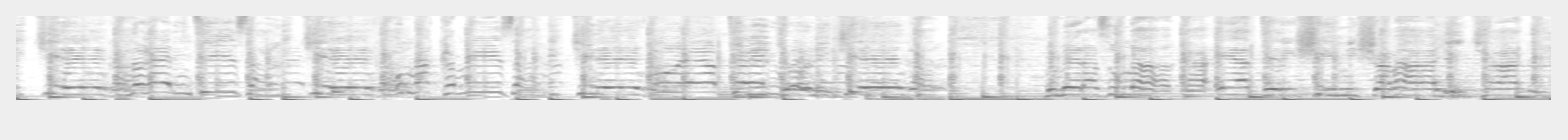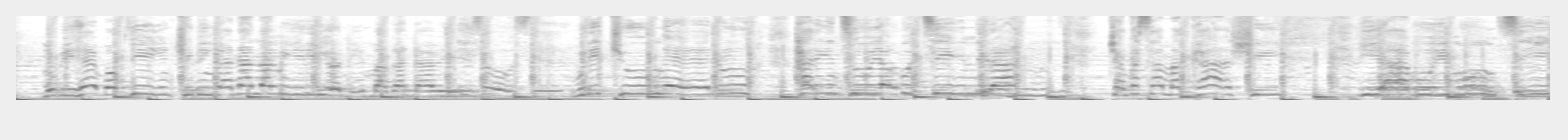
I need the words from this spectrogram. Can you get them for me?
Ikirenga noheli nziza. Ikirenga umwaka mwiza. Ikirenga muri eyateri ibyo ni ikirenga mu mpera z'umwaka eyateri ishimisha abaye cyane. Mu bihembo byinshi bingana na miliyoni magana abiri zose. Buri cyumweru amakashi ya buri munsi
